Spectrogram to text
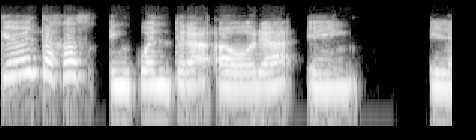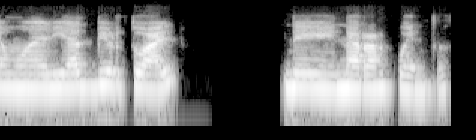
¿Qué ventajas encuentra ahora en, en la modalidad virtual de narrar cuentos?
